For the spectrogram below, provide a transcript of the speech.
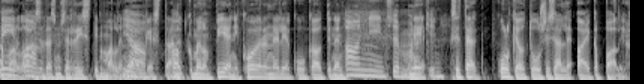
Niin tavallaan. on. Sitä semmoisen ristinmallinen Joo. oikeastaan. Oh. Nyt kun meillä on pieni koira, neljäkuukautinen, Ai niin, niin sitä kulkeutuu sisälle aika paljon.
